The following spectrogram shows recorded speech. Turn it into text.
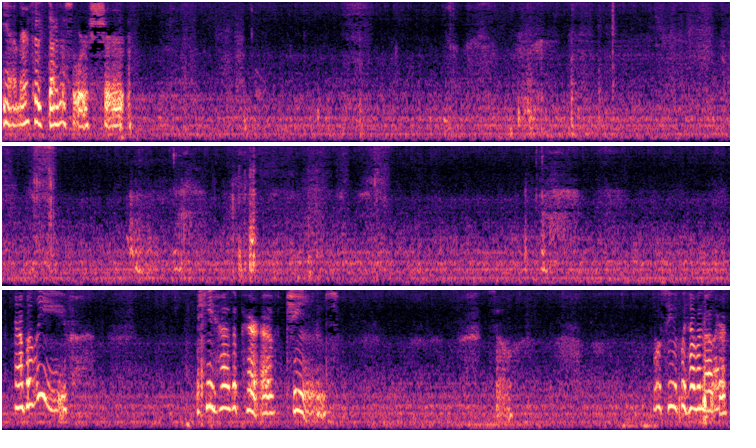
Yeah, that's his dinosaur shirt. I believe he has a pair of jeans. So, we'll see if we have another outfit.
